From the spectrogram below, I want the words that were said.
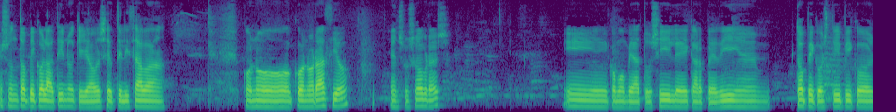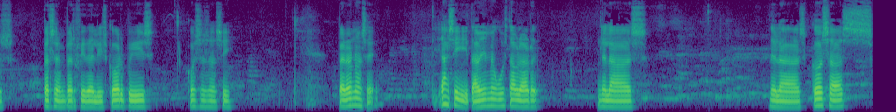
Es un tópico latino que ya se utilizaba con, Horacio en sus obras y como Beatus Ile, Carpe Diem, tópicos típicos, per semper fidelis corpis, cosas así. Pero no sé. Ah, sí, también me gusta hablar de las de las cosas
